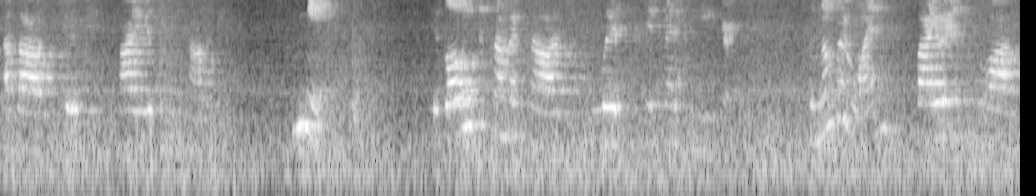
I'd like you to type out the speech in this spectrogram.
about your buyer's mentality. Meaning, you're going to come across with different behaviors. So number one, buyers who are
